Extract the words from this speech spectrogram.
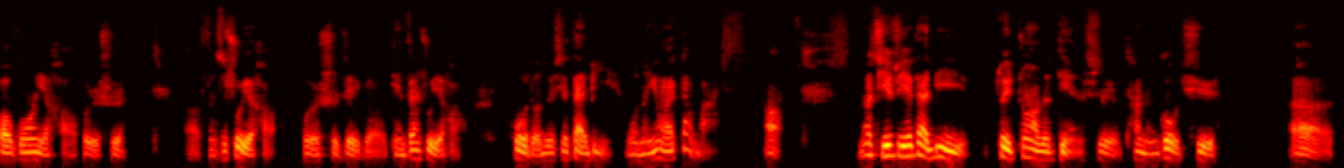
曝光也好，或者是呃粉丝数也好，或者是这个点赞数也好，获得这些代币，我能用来干嘛啊？那其实这些代币最重要的点是，它能够去呃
